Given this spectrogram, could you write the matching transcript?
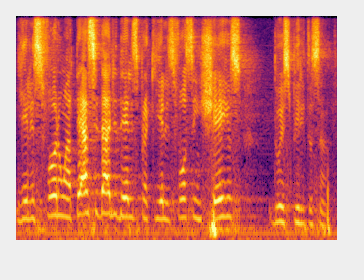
e eles foram até a cidade deles para que eles fossem cheios do Espírito Santo.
